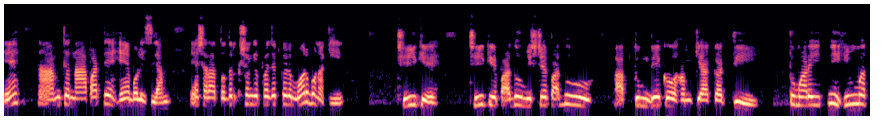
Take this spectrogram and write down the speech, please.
হ্যাঁ আমি তো না পারতে হ্যাঁ বলেছিলাম এ সারা তোদের সঙ্গে প্রজেক্ট করে মরবো নাকি ठीक है ठीक है पादू मिस्टर पादू अब तुम देखो हम क्या करती तुम्हारी इतनी हिम्मत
